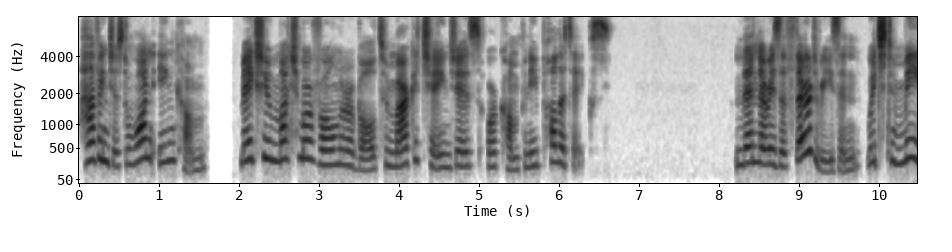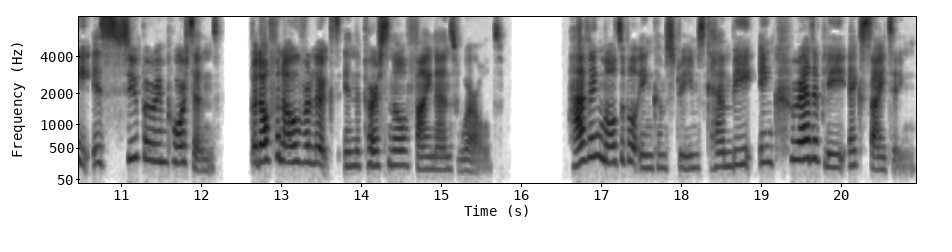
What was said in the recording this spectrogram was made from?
Having just one income makes you much more vulnerable to market changes or company politics. Then there is a third reason, which to me is super important, but often overlooked in the personal finance world. Having multiple income streams can be incredibly exciting.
